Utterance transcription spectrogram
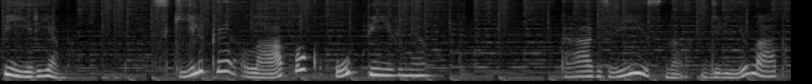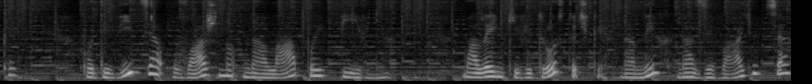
Пір'ям. Скільки лапок у півня? Так, звісно, дві лапки. Подивіться уважно на лапи півня. Маленькі відросточки на них називаються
